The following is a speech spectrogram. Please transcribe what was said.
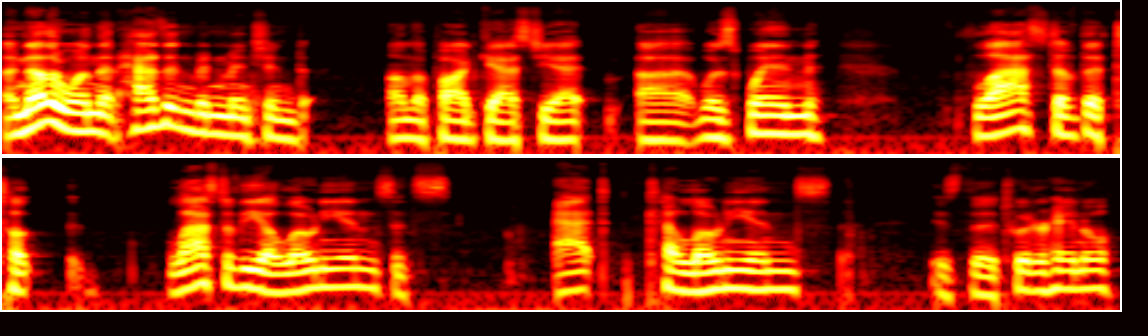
Another one that hasn't been mentioned on the podcast yet uh, was when last of the te- last of the Elonians, it's at Telonians is the Twitter handle.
